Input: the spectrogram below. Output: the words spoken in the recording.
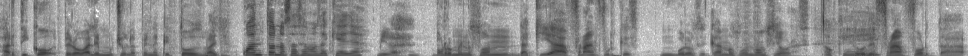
ártico, pero vale mucho la pena que todos vayan. ¿Cuánto nos hacemos de aquí a allá? Mira, por lo menos son de aquí a Frankfurt, que es un vuelo cercano, son 11 horas. Ok. Luego de Frankfurt a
